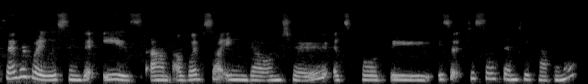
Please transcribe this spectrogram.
for everybody listening, there is um, a website you can go onto. It's called the, is it just Authentic Happiness?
